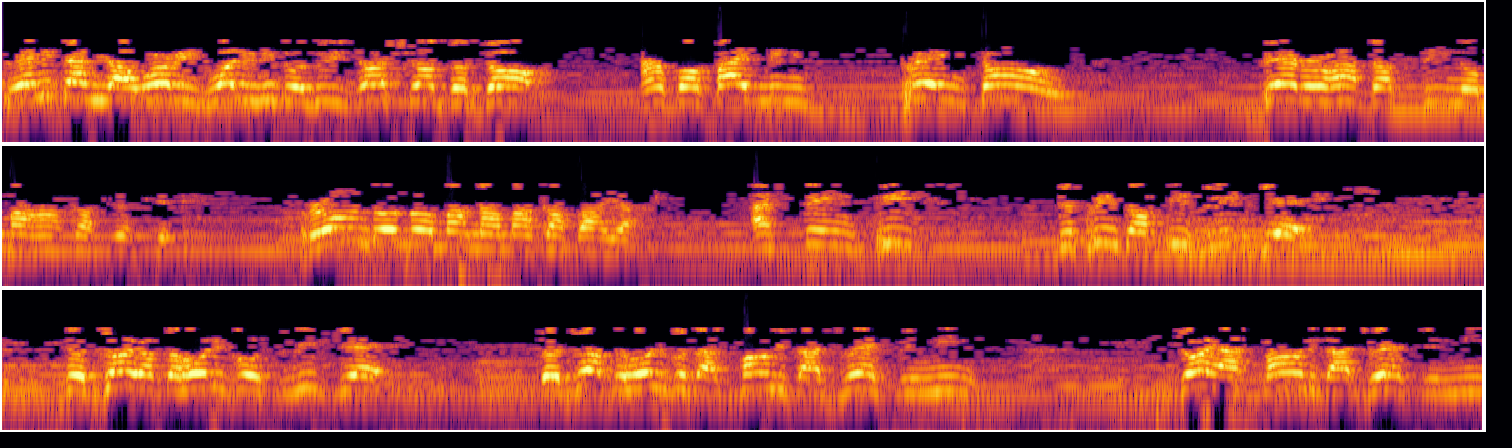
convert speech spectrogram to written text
So anytime you are worried, what you need to do is just shut the door and for five minutes pray in tongues. Rondo no mana makabaya. I stay in peace. The Prince of Peace lives here. The joy of the Holy Ghost lives here. The joy of the Holy Ghost has found its address in me. Joy has found its address in me.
